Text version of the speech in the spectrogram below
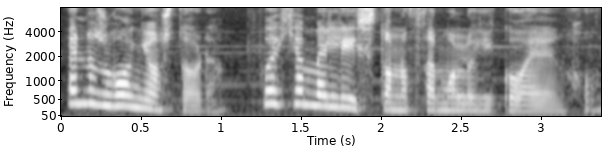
Ένας γονιός τώρα που έχει αμελήσει τον οφθαλμολογικό έλεγχο.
